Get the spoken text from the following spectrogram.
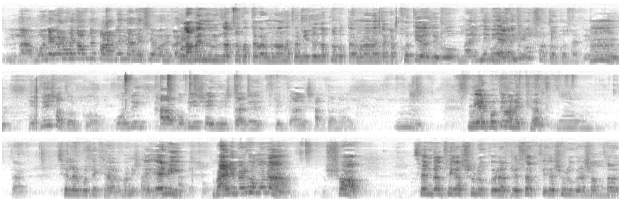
না মনে করে হয়তো আপনি পারবেন না না সে মনে করে। পোলাপাই যত্ন করতে পারব না হয়তো নিজে যত্ন করতে পারব না একটা ক্ষতি হয়ে যাব না এমনি বিয়ে কিন্তু খুব সতর্ক থাকে। হুম। হেবি সতর্ক। কোন দিক খারাপ হবে সেই জিনিসটা আগে ঠিক আগে সাবধান হয়। মেয়ের প্রতি অনেক খেয়াল। হুম। তার ছেলের প্রতি খেয়াল। মানে এডি বাইরে বের হব না সব। স্যান্ডেল থেকে শুরু করে ড্রেস আপ থেকে শুরু করে সব তার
